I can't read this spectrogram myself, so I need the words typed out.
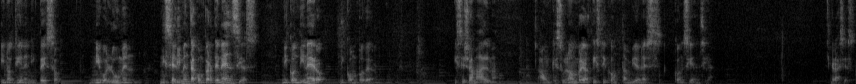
y no tiene ni peso, ni volumen, ni se alimenta con pertenencias, ni con dinero, ni con poder. Y se llama alma, aunque su nombre artístico también es conciencia. Gracias.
